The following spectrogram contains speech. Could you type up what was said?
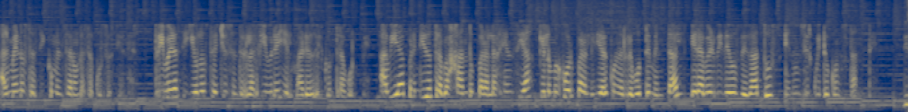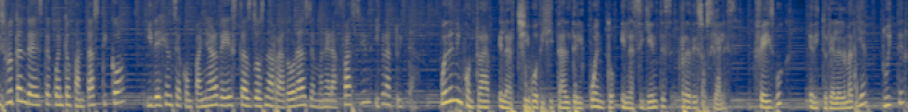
Al menos así comenzaron las acusaciones. Rivera siguió los hechos entre la fiebre y el mareo del contragolpe. Había aprendido trabajando para la agencia que lo mejor para lidiar con el rebote mental era ver videos de gatos en un circuito constante. Disfruten de este cuento fantástico y déjense acompañar de estas dos narradoras de manera fácil y gratuita. Pueden encontrar el archivo digital del cuento en las siguientes redes sociales. Facebook, Editorial Almadía, Twitter,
